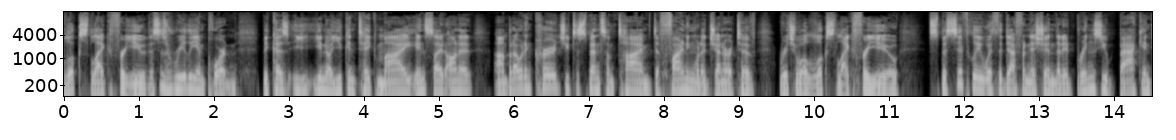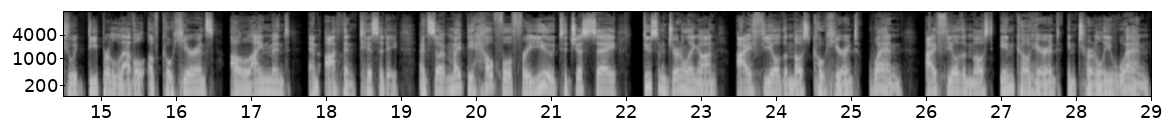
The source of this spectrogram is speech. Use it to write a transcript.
looks like for you. This is really important because you know you can take my insight on it, um, but I would encourage you to spend some time defining what a generative ritual looks like for you specifically with the definition that it brings you back into a deeper level of coherence, alignment, and authenticity. And so it might be helpful for you to just say, do some journaling on, I feel the most coherent when. I feel the most incoherent internally when.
